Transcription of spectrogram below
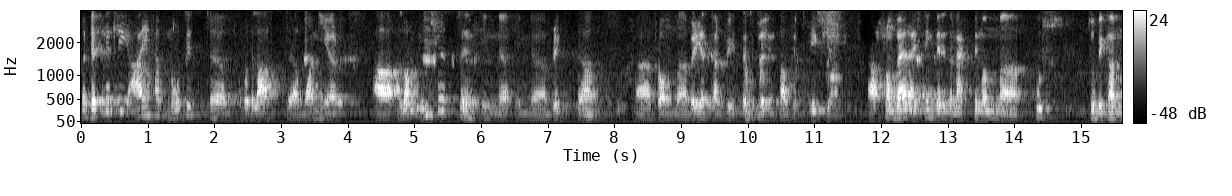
But definitely i have noticed uh, over the last uh, one year uh, a lot of interest in in, uh, in brics from various countries particularly in southeast asia. From where i think there is a maximum push to become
